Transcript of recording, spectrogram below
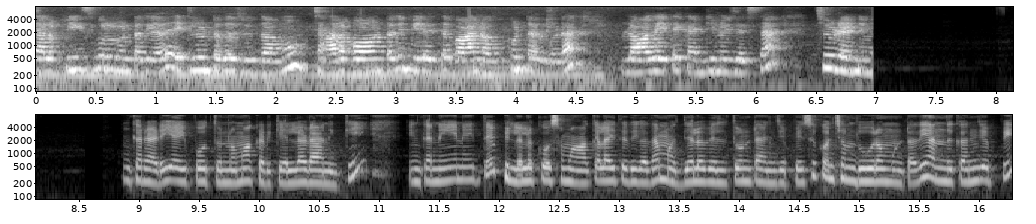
చాలా పీస్ఫుల్గా ఉంటుంది కదా ఎట్లుంటుందో చూద్దాము. చాలా బాగుంటుంది. మీరైతే బాగా నవ్వుకుంటారు కూడా. బ్లాగ్ అయితే కంటిన్యూ చేస్తా. చూడండి. ఇంకా రెడీ అయిపోతున్నాము అక్కడికి వెళ్ళడానికి. ఇంకా నేనైతే పిల్లల కోసం ఆకలి అవుతుంది కదా మధ్యలో వెళ్తుంటా అని చెప్పేసి కొంచెం దూరం ఉంటుంది. అందుకని చెప్పి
